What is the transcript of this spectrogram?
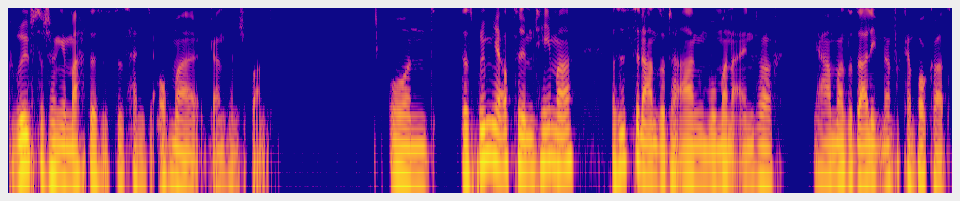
Gröbste schon gemacht ist, ist das halt auch mal ganz entspannt. Und das bringt mich auch zu dem Thema, was ist denn an so Tagen, wo man einfach, ja, mal so da liegt und einfach keinen Bock hat?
